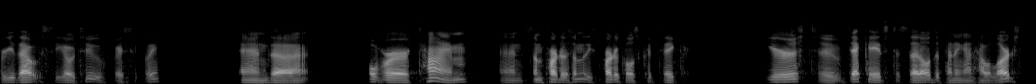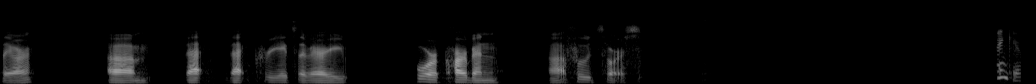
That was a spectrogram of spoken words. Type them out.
breathe out CO2 basically. And uh, over time, and some part of some of these particles could take years to decades to settle, depending on how large they are. Um, that that creates a very poor carbon uh, food source. Thank you.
